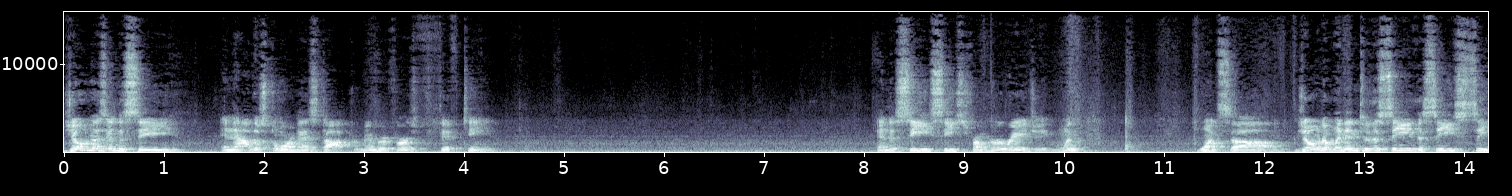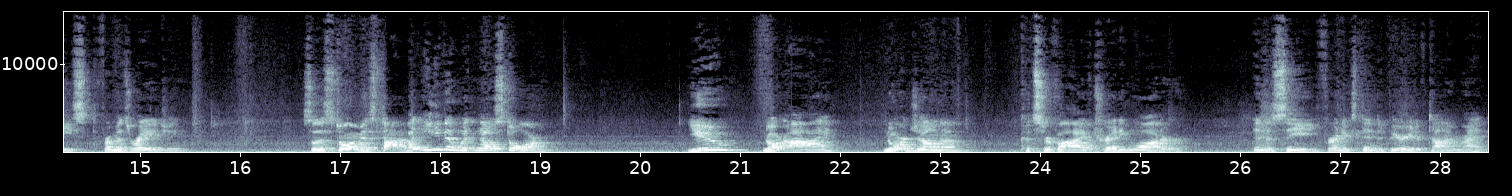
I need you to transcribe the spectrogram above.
Jonah's in the sea, and now the storm has stopped. Remember verse 15. And the sea ceased from her raging. When once uh, Jonah went into the sea, the sea ceased from its raging. So the storm has stopped. But even with no storm, you nor I nor Jonah could survive treading water in the sea for an extended period of time, right?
